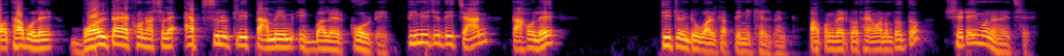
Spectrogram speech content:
কথা বলে বলটা এখন আসলে অ্যাবসলুটলি তামিম ইকবালের কোর্টে তিনি যদি চান, তাহলে টি টোয়েন্টি ওয়ার্ল্ড কাপ তিনি খেলবেন। পাপন ভাইয়ের কথায় আমার অন্তত সেটাই মনে হয়েছে।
